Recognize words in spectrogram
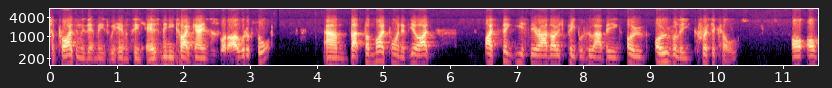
surprisingly, that means we haven't seen as many tight games as what I would have thought. Um, but from my point of view, I I think yes, there are those people who are being overly critical of,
